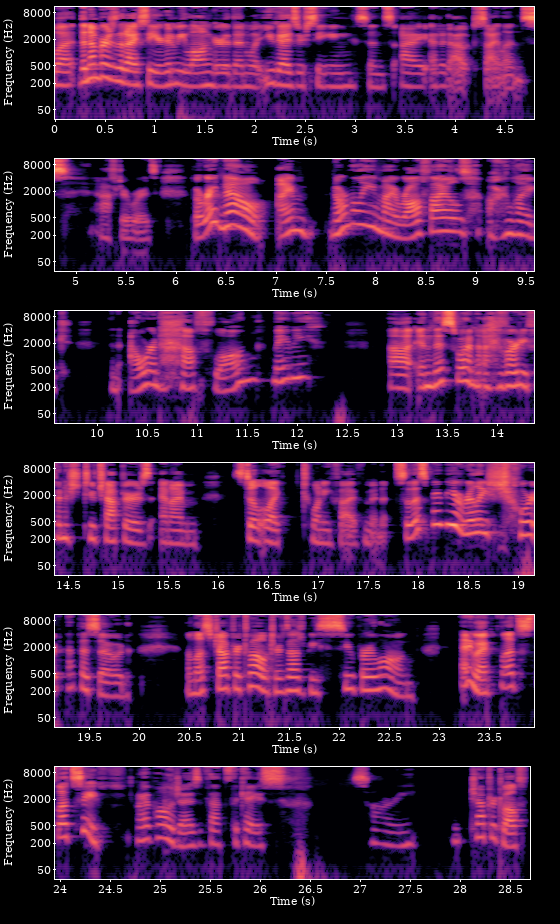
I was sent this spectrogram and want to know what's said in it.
what the numbers that I see are going to be longer than what you guys are seeing since I edit out silence afterwards. But right now, I'm normally my raw files are like an hour and a half long, maybe. Uh, in this one, I've already finished two chapters and I'm still at like 25 minutes. So this may be a really short episode, unless chapter 12 turns out to be super long. Anyway, let's let's see. I apologize if that's the case. Sorry. Chapter 12.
